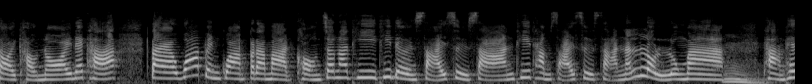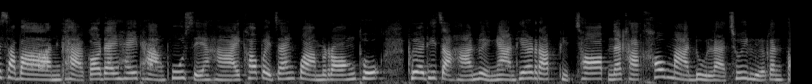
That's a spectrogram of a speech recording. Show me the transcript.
ซอยเขาน้อยนะคะ แต่ว่าเป็นความประมาทของเจ้าหน้าที่ที่เดินสายสื่อสารที่ทำสายสื่อสารนั้นหล่นลงมาอืมทางเทศบาลค่ะ ก็ได้ให้ทางผู้เสียหายเข้าไปแจ้งความร้องทุกข์ เพื่อที่จะหาหน่วยงานที่รับผิดชอบนะคะ เข้ามาดูแลช่วยเหลือกันต่อ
